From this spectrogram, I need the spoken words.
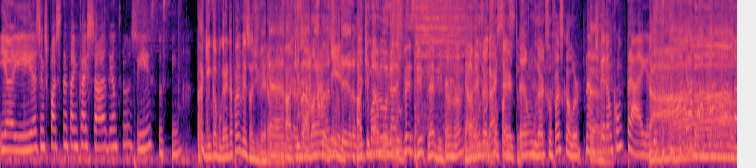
E aí a gente pode tentar encaixar dentro disso, assim. Aqui em Campo Grande dá pra viver só de verão. É, né? Aqui dá bastante. o ano inteiro, né? A gente Aqui mora dá num lugar específico, né, Vitor? Ela É um veio pro lugar só faz- certo. é um lugar que só faz calor. Não, de verão com praia. Ah,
